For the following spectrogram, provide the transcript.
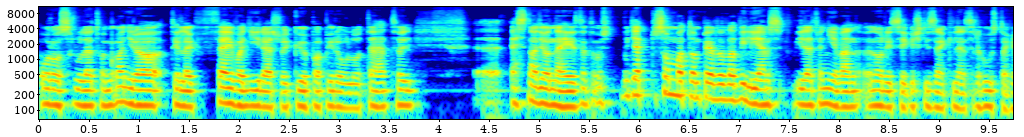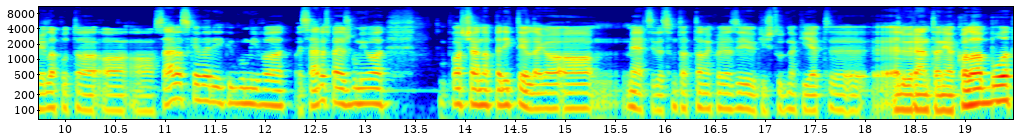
orosz rulett, vagy annyira tényleg fej vagy írás, vagy kőpapíróló, tehát hogy ez nagyon nehéz. Tehát most ugye szombaton például a Williams, illetve nyilván Norrisék is 19-re húztak egy lapot a, a, a szárazkeverékű gumival, vagy szárazpályás gumival, vasárnap pedig tényleg a, a Mercedes mutatta meg, hogy az ők is tudnak ilyet előrántani a kalapból.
